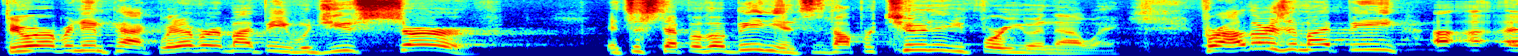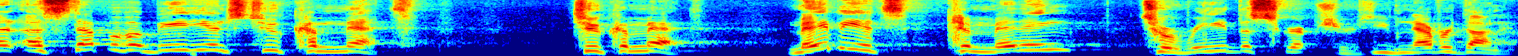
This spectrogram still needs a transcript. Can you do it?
through urban impact, whatever it might be? Would you serve? It's a step of obedience. It's an opportunity for you in that way. For others, it might be a, a, a step of obedience to commit. To commit. Maybe it's committing to read the scriptures. You've never done it.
